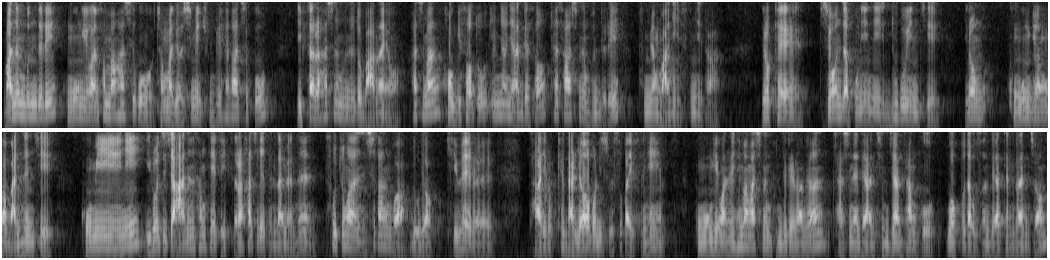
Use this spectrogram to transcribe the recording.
많은 분들이 공공기관 선망하시고 정말 열심히 준비해가지고 입사를 하시는 분들도 많아요. 하지만 거기서도 1년이 안 돼서 퇴사하시는 분들이 분명 많이 있습니다. 이렇게 지원자 본인이 누구인지 이런 공공기관과 맞는지 고민이 이루어지지 않은 상태에서 입사를 하시게 된다면 소중한 시간과 노력, 기회를 다 이렇게 날려버리실 수가 있으니 공공기관을 희망하시는 분들이라면 자신에 대한 진지한 탐구 무엇보다 우선돼야 된다는 점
